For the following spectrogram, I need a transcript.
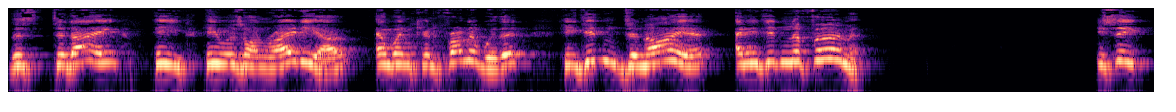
This, today, he, he was on radio and when confronted with it, he didn't deny it and he didn't affirm it. You see,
